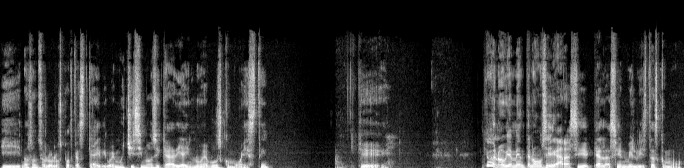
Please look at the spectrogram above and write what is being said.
Y no son solo los podcasts que hay, digo, hay muchísimos y cada día hay nuevos como este. Que, que bueno, obviamente no vamos a llegar así a las 100 mil vistas como,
